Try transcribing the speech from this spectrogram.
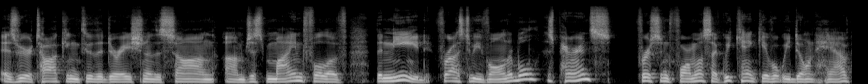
As we were talking through the duration of the song, um, just mindful of the need for us to be vulnerable as parents first and foremost like we can't give what we don't have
